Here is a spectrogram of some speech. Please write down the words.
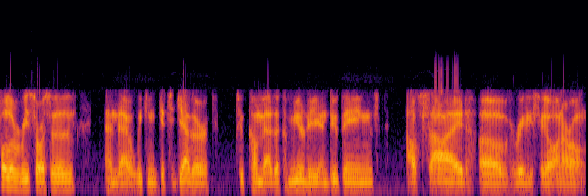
full of resources, and that we can get together to come as a community and do things outside of Wrigley Field on our own.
